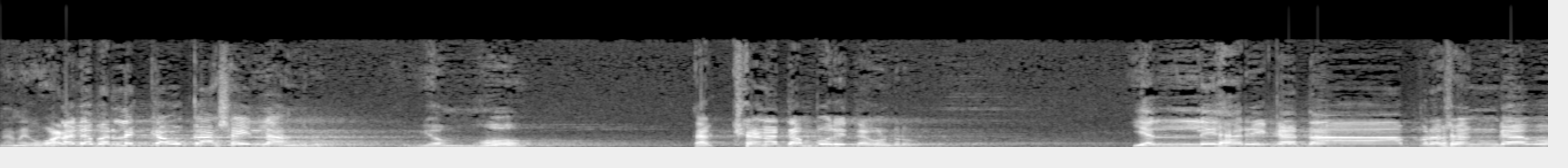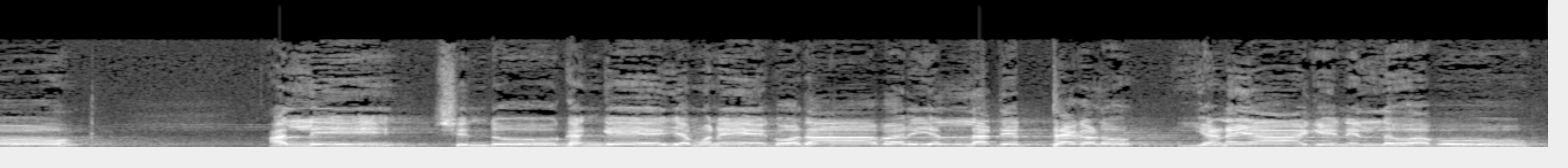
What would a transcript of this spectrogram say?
ನನಗೆ ಒಳಗೆ ಬರಲಿಕ್ಕೆ ಅವಕಾಶ ಇಲ್ಲ ಅಂದರು. ಯಮ್ಮೋ, ತಕ್ಷಣ ಟಂಪೂರಿ ತಗೊಂಡ್ರು. ಎಲ್ಲಿ ಹರಿಕಥಾ ಪ್ರಸಂಗವೋ, ಅಲ್ಲಿ ಸಿಂಧು, ಗಂಗೆ, ಯಮುನೆ, ಗೋದಾವರಿ ಎಲ್ಲ ತೀರ್ಥಗಳು. ಎಣೆಯಾಗಿ ನಿಲ್ಲುವವು.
